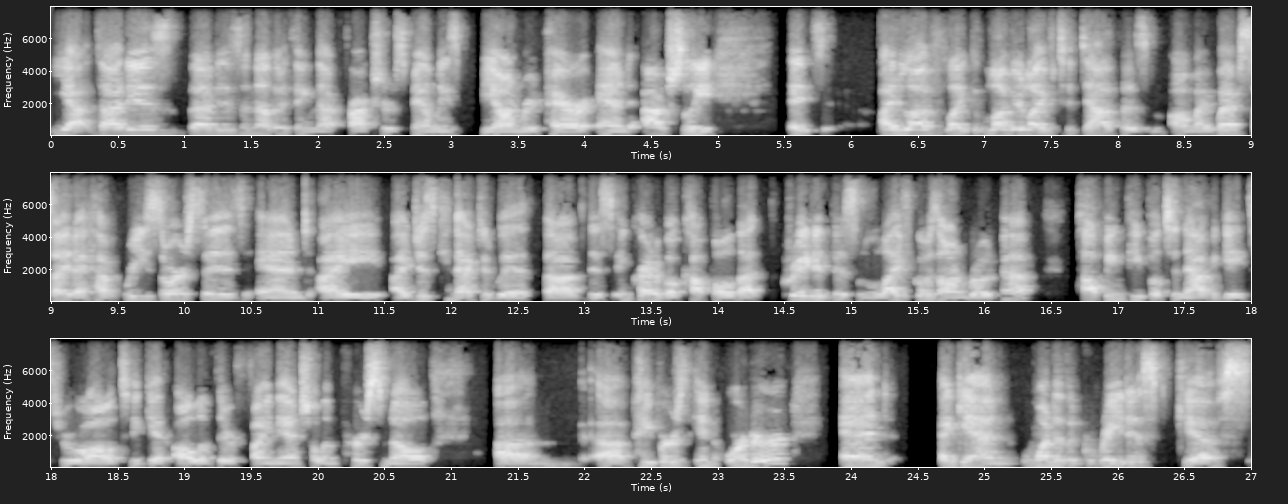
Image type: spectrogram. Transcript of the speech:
yeah, that is that is another thing that fractures families beyond repair. And actually, it's I love like love your life to death as on my website. I have resources, and I I just connected with uh, this incredible couple that created this life goes on roadmap, helping people to navigate through all to get all of their financial and personal um, uh, papers in order. And again one of the greatest gifts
